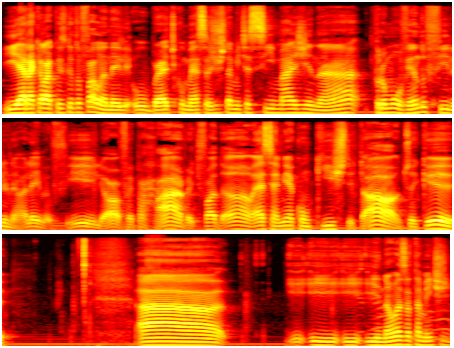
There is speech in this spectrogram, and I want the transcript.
E era aquela coisa que eu tô falando, ele, o Brad começa justamente a se imaginar promovendo o filho, né? Olha aí, meu filho, ó, foi pra Harvard, fodão, essa é a minha conquista e tal, não sei o quê. Ah, e, e, e, não exatamente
